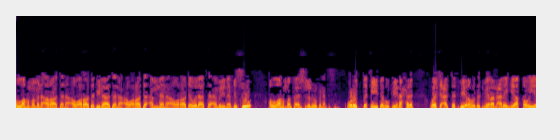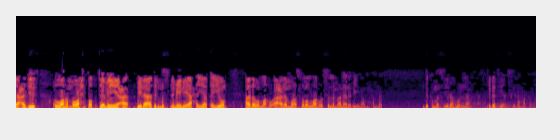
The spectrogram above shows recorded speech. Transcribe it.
اللهم من أرادنا أو أراد بلادنا أو أراد أمننا أو أراد ولاة أمرنا بسوء اللهم فأشغله بنفسه. ورد كيده في نحره واجعل تدبيره تدميرا عليه يا قوي يا عزيز. اللهم واحفظ جميع بلاد المسلمين يا حي يا قيوم. هذا والله أعلم وصلى الله وسلم على نبينا محمد. عندكم أسئلة ولا؟ إذا في أسئلة هكذا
